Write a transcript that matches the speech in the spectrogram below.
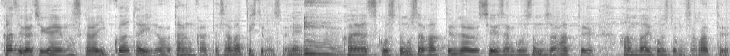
数が違いますから1個あたりの単価って下がってきてますよね、えー、開発コストも下がってるだろう生産コストも下がってる販売コストも下がってる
